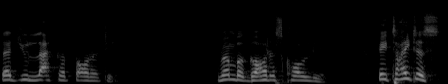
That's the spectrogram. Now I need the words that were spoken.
that you lack authority. Remember, God has called you. Hey, Titus,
